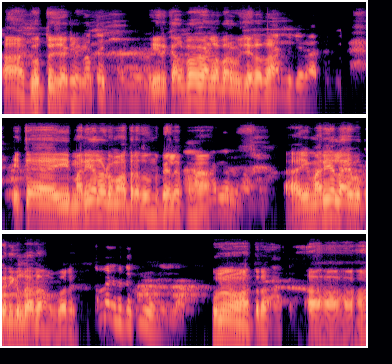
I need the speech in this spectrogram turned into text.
ಹಾ ಗೊತ್ತು ಜಗ್ಲಿಗೆ ಈ ಕಲ್ಪವೆಲ್ಲ ಬರ್ಬುಜೇರದ ಇತ್ತೆ ಈ ಮರಿಯಲೋಡು ಮಾತ್ರ ಅದೊಂದು ಬೇಲೆ ಪುನಃ. ಆ, ಈ ಮರಿಯಲ್ಲ ಆಯ್ಬೇಕು ನಿಗಲ್ ಬಾರಿ? ಕುಲುನ ಮಾತ್ರ? ಹಾ ಹಾ ಹಾ. ಹಾ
